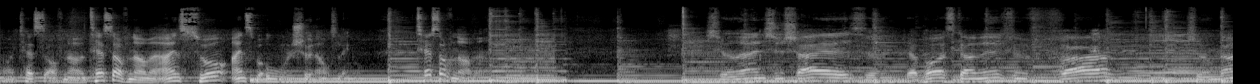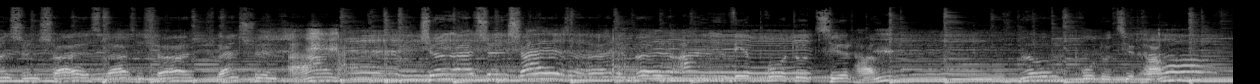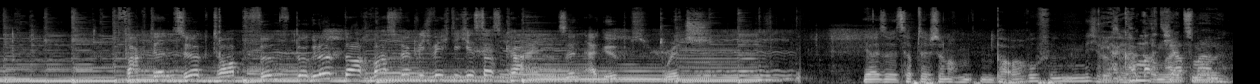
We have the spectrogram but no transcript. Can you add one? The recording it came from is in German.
Oh, Testaufnahme, Testaufnahme. Eins, zwei, eins, zwei. Uh, eine schöne Auslenkung. Testaufnahme. Schon ganz schön scheiße, der Post kann nicht fahren. Schon ganz schön scheiße, was ich falsch, ganz schön arm. Schon ganz schön scheiße, den Müll an, den wir produziert haben. Produziert haben. Fakten zirk Top 5 beglückt, doch was wirklich wichtig ist, dass keinen Sinn ergibt. Rich. Ja, also jetzt habt ihr schon noch ein paar Euro für mich oder Ja, so. komm, mach dich ab. Mann.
